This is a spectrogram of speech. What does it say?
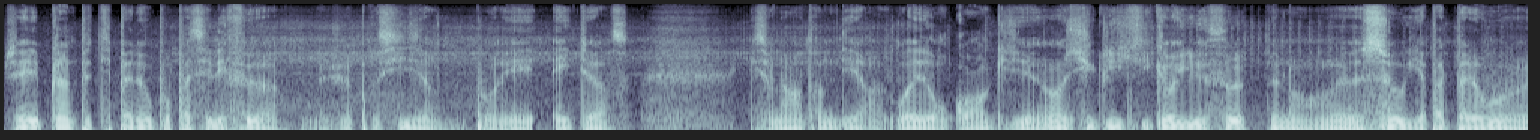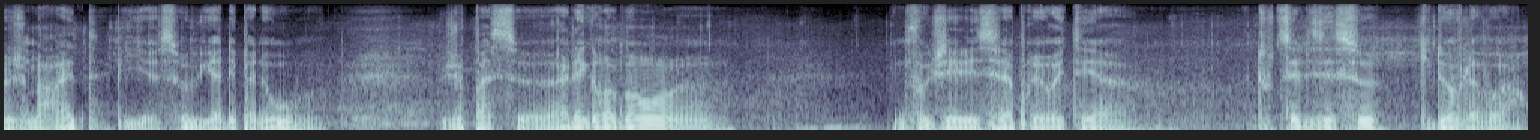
J'avais plein de petits panneaux pour passer les feux, hein. je précise, hein, pour les haters qui sont là en train de dire Ouais, encore un cycliste qui cueille les feux. Non, non, euh, ceux où il n'y a pas de panneaux, euh, je m'arrête. Puis ceux où il y a des panneaux, je passe allègrement une fois que j'ai laissé la priorité à toutes celles et ceux qui doivent l'avoir.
